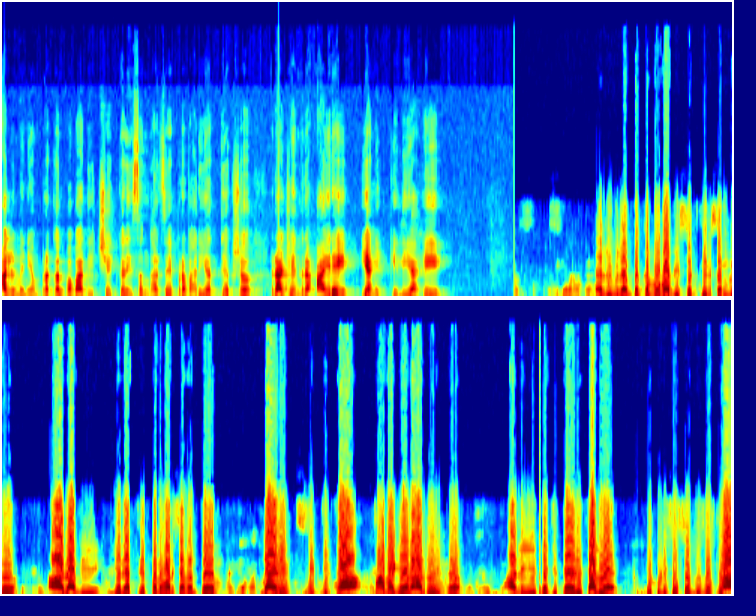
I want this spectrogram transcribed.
अल्युमिनियम प्रकल्प बाधित शेतकरी संघाचे प्रभारी अध्यक्ष राजेंद्र आयरे यांनी केली आहे. अल्युमिनियम प्रकल्प बाधित शेतकरी संघ आज आम्ही गेल्या त्रेपन्न वर्षानंतर डायरेक्ट शेतीचा ताबा घ्यायला आलो इथं. आणि त्याची तयारी चालू आहे. एकोणीसशे सदुसष्ट ला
